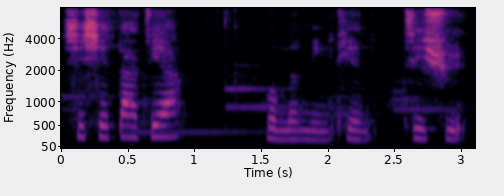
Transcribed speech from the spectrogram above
谢谢大家，我们明天。继续。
